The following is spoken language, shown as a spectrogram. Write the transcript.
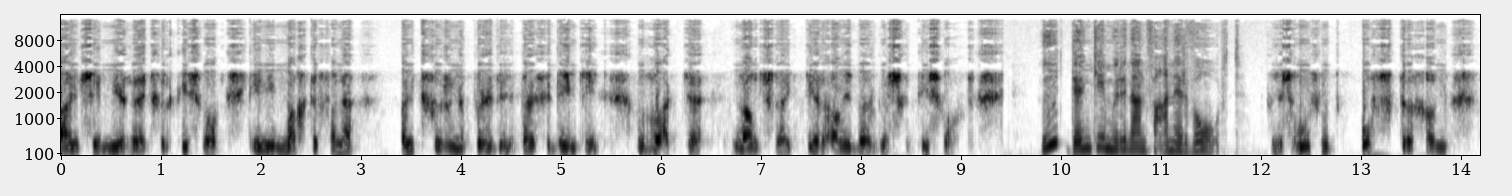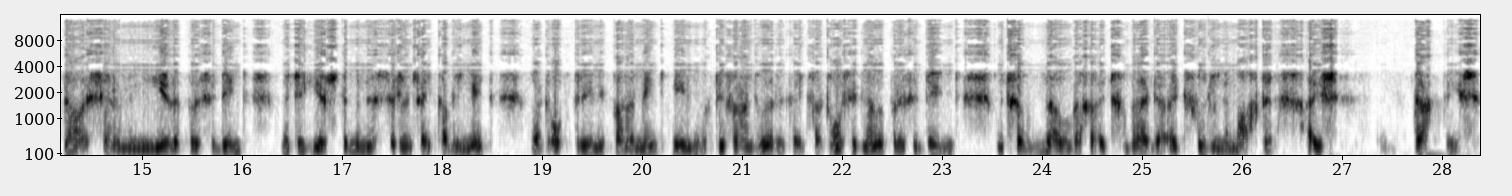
ANC meerderheid verkies word en die magte van 'n uitvoerende president het wat uh, landwyd deur al die burgers gekies word. Hoe dink jy moet dit dan verander word? Dus ons moet of teruggaan na 'n seremoniële president met 'n eerste minister en sy kabinet wat optree in die parlement en ook die verantwoordelikheid wat ons het nou 'n president met geweldige uitgebreide uitvoerende magte. Hy's prakties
